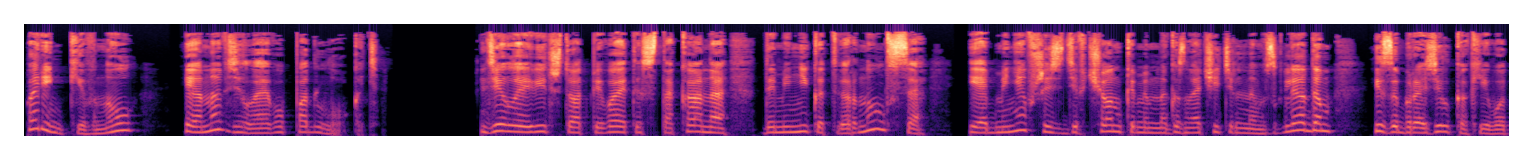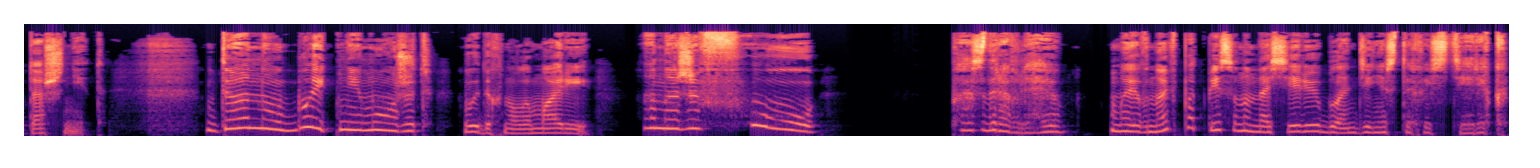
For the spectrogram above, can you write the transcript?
Парень кивнул, и она взяла его под локоть. Делая вид, что отпивает из стакана, Доминик отвернулся и, обменявшись с девчонками многозначительным взглядом, изобразил, как его тошнит. «Да ну, быть не может!» — выдохнула Мари. «Она же фу!» «Поздравляю, мы вновь подписаны на серию блондинистых истерик»,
